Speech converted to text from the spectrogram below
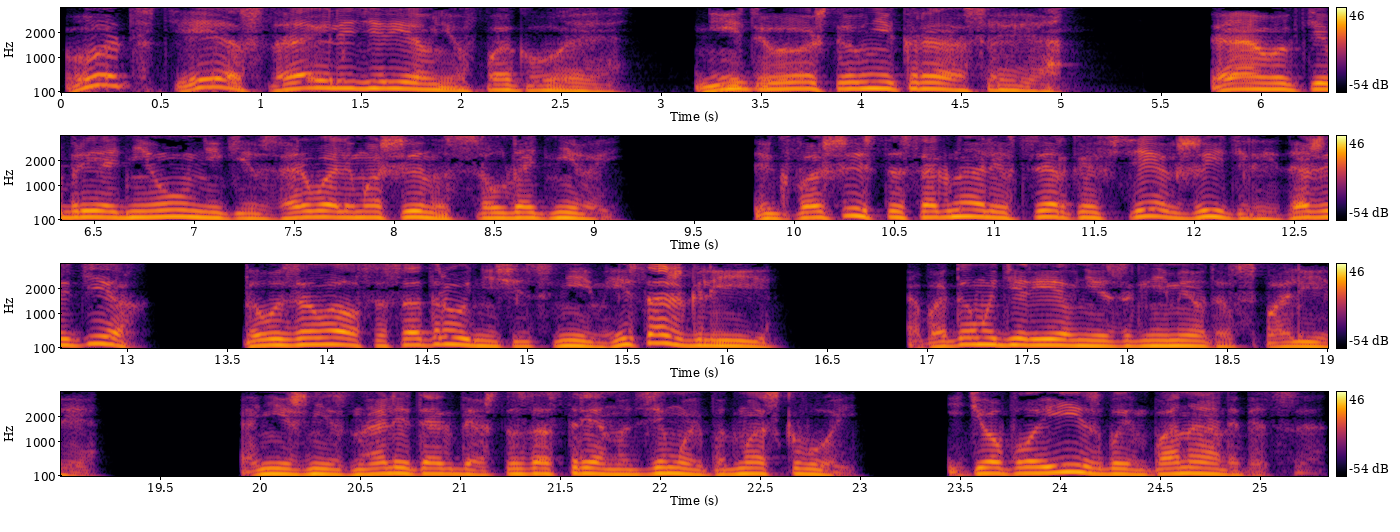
Вот те оставили деревню в покое. Не то, что в Некрасове. Там в октябре одни умники взорвали машину с солдатней. Так фашисты согнали в церковь всех жителей, даже тех, кто вызывался сотрудничать с ними, и сожгли. А потом и деревню из огнеметов спалили. Они же не знали тогда, что застрянут зимой под Москвой, и теплые избы им понадобятся.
